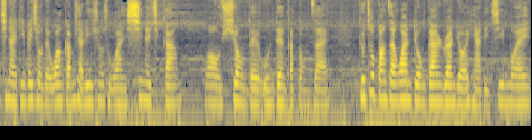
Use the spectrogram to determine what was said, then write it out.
亲爱的天父上帝，我感谢你，赏赐我新的一天。我上帝恩典甲同在，求主帮助我中间软弱的兄弟姊妹。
